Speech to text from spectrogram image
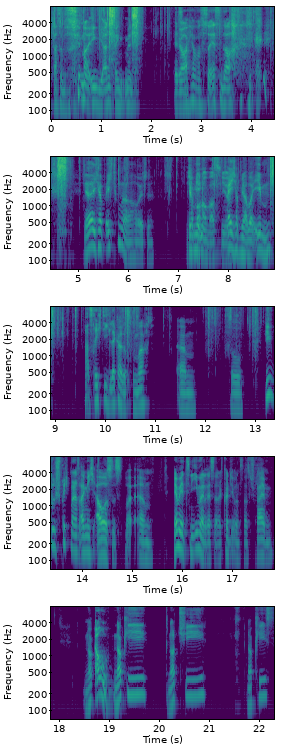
Klasse, dass es immer irgendwie anfängt mit, Essen. ja, ich habe was zu essen da. ja, ich habe echt Hunger heute. Ich hab habe mir- auch noch was hier. Ich habe mir aber eben was richtig Leckeres gemacht. Ähm, so. Wie bespricht man das eigentlich aus? Es, ähm, wir haben jetzt eine E-Mail-Adresse, da könnt ihr uns was schreiben. Gnoc Oh. Gnocchi, Gnocchi, Gnocchis,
